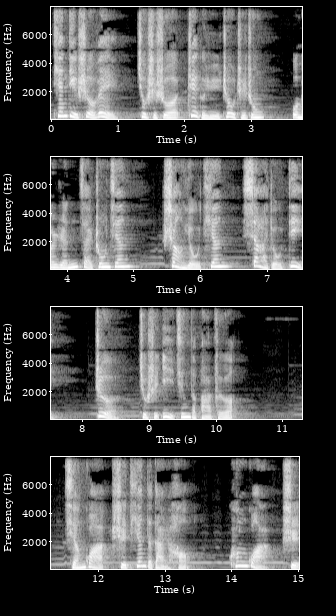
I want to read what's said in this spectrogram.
天地设位，就是说这个宇宙之中，我们人在中间，上有天，下有地，这就是易经的法则。乾卦是天的代号，坤卦。是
